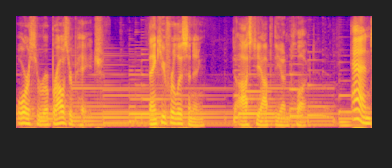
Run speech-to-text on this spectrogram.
or through a browser page. Thank you for listening to Osteopathy Unplugged. And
